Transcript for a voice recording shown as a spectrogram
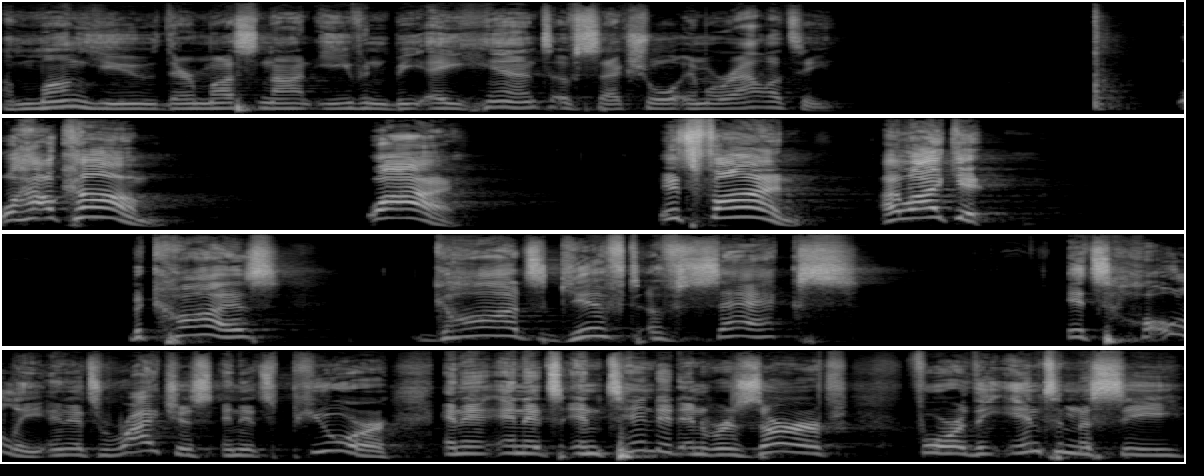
Among you there must not even be a hint of sexual immorality. Well, how come? Why? It's fun. I like it. Because God's gift of sex it's holy and it's righteous and it's pure and, it, and it's intended and reserved for the intimacy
